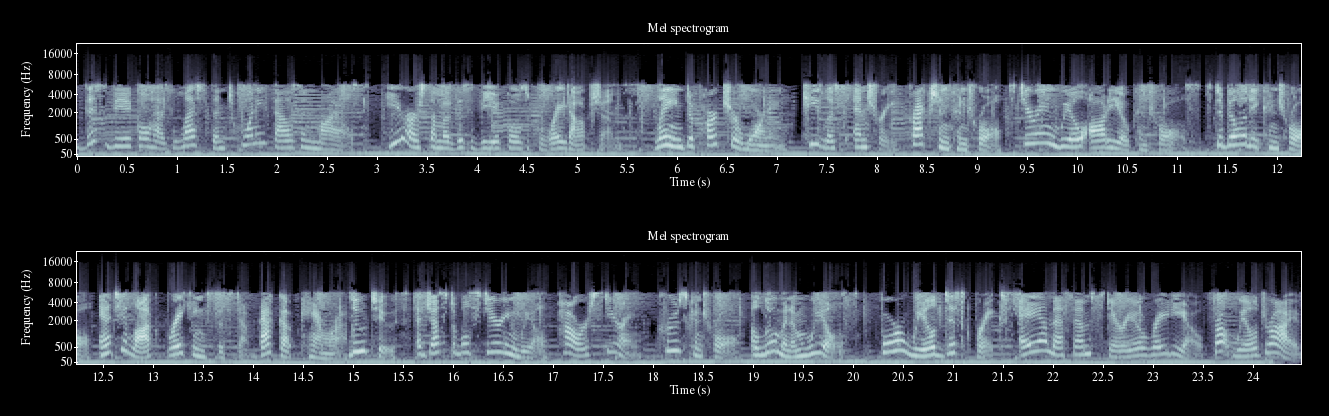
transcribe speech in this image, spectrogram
This vehicle has less than 20,000 miles. Here are some of this vehicle's great options. Lane departure warning, keyless entry, traction control, steering wheel audio controls, stability control, anti-lock braking system, backup camera, Bluetooth, adjustable steering wheel, power steering, cruise control, aluminum wheels, four-wheel disc brakes, AM FM stereo radio, front wheel drive,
